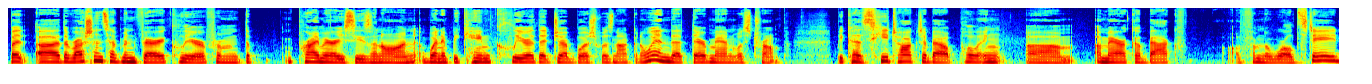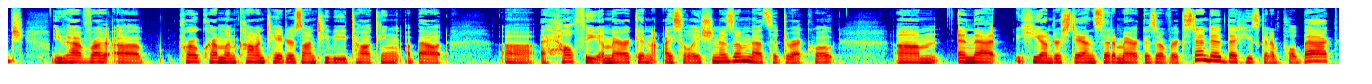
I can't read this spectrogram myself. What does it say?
But uh, the Russians have been very clear from the primary season on, when it became clear that Jeb Bush was not going to win, that their man was Trump, because he talked about pulling um, America back from the world stage. You have uh, pro Kremlin commentators on TV talking about uh, a healthy American isolationism. That's a direct quote um, and that he understands that America's overextended, that he's going to pull back,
